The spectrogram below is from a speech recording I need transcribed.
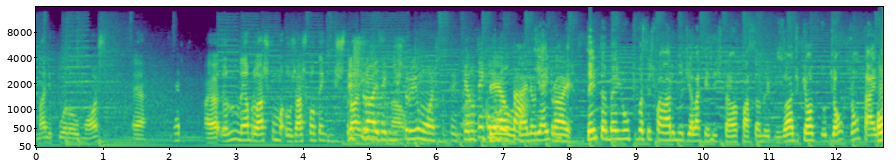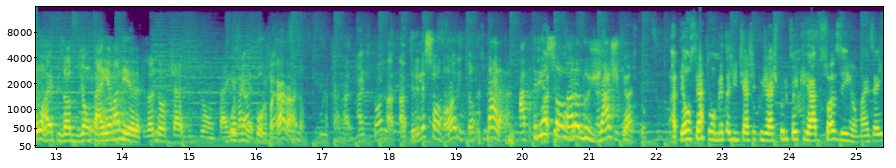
manipula o monstro. É. Aí eu não lembro, eu acho que o Jaspion tem que destruir. Destrói, tem que destruir o monstro. Porque não tem como É, o voltar. Dylion E aí- destrói. Tem também um que vocês falaram no dia lá que a gente tava passando o episódio, que é o do John, John Tiger. Porra, o episódio do John Tiger é maneiro. O episódio do John, do John Tiger é O maneiro. Porra, pra caralho. A história A, a trilha sonora, então. Cara, a trilha Até sonora do Jasper. Até um certo momento a gente acha que o Jasper ele foi criado sozinho, mas aí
